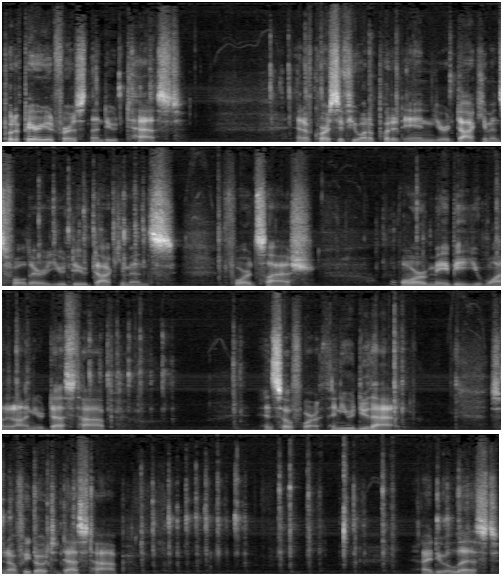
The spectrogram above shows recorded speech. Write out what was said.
put a period first, then do test. And of course, if you want to put it in your documents folder, you do documents forward slash, or maybe you want it on your desktop and so forth. And you would do that. So now if we go to desktop, and I do a list,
